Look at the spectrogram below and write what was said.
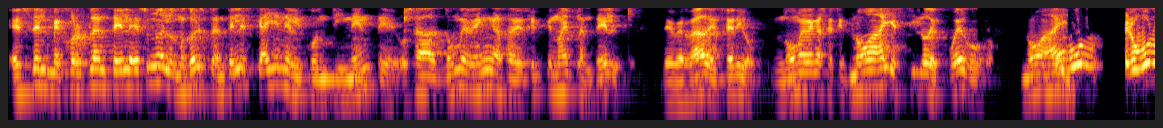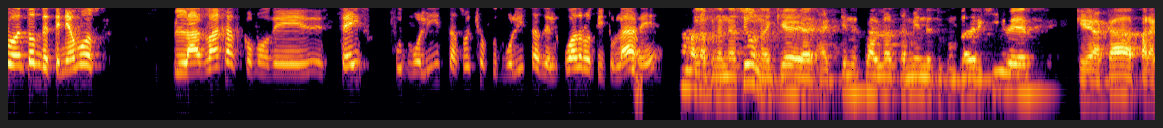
Es el mejor plantel, es uno de los mejores planteles que hay en el continente. O sea, no me vengas a decir que no hay plantel de verdad, en serio, no me vengas a decir, no hay estilo de juego, no hay. pero hubo un momento donde teníamos las bajas como de seis futbolistas, ocho futbolistas del cuadro titular, ¿eh? Una mala planeación, hay que, tienes que hablar también de tu compadre Giver, que acá para...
